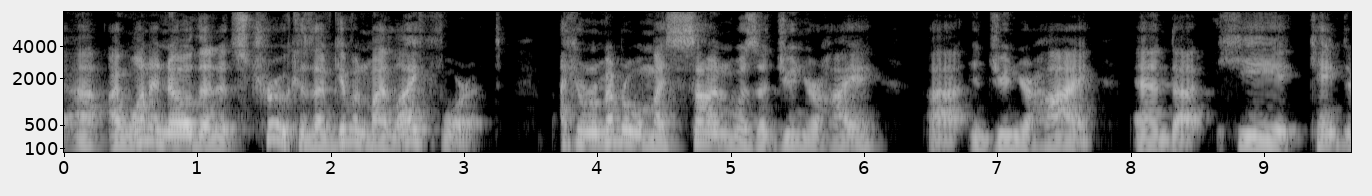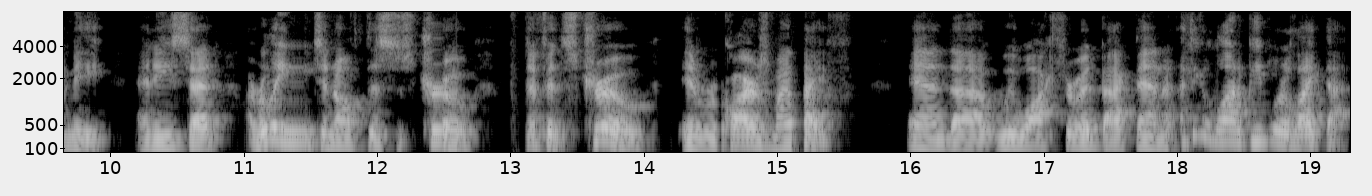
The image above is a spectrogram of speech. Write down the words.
uh, i want to know that it's true because i've given my life for it. I can remember when my son was a junior high uh, in junior high and uh, he came to me and he said, I really need to know if this is true. If it's true, it requires my life. And uh, we walked through it back then. I think a lot of people are like that.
